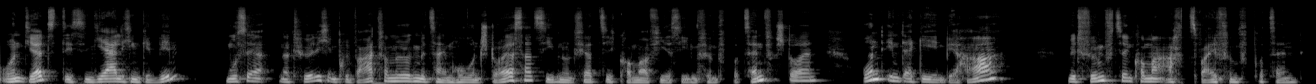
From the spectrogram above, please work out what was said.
Und jetzt diesen jährlichen Gewinn muss er natürlich im Privatvermögen mit seinem hohen Steuersatz 47,475 Prozent versteuern und in der GmbH mit 15,825 Prozent.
